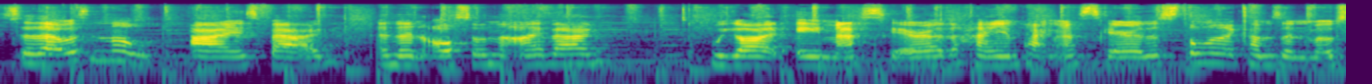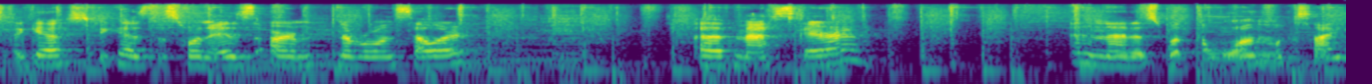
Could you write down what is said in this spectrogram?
So that was in the eyes bag. And then also in the eye bag, we got a mascara, the High Impact Mascara. This is the one that comes in most of the gifts because this one is our number one seller of mascara. And that is what the one looks like.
